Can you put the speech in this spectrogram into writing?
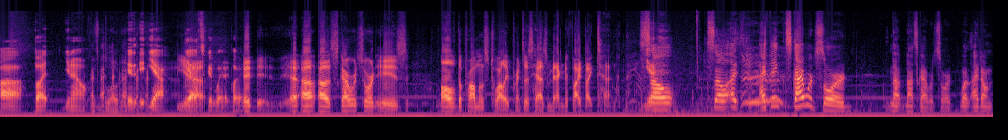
uh, but you know, That's bloated. it, it, yeah, yeah, Yeah. that's a good way to put it. It, it uh, uh, Skyward Sword is all of the problems Twilight Princess has magnified by ten. So, so I I think Skyward Sword, no, not Skyward Sword. What I don't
